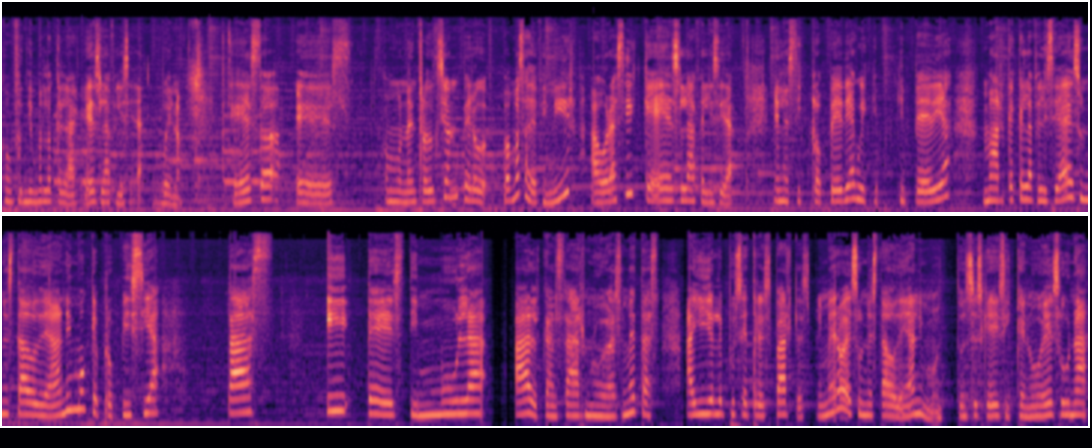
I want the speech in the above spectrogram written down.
confundimos lo que es la felicidad. Bueno, esto es como una introducción, pero vamos a definir ahora sí qué es la felicidad. En la enciclopedia Wikipedia marca que la felicidad es un estado de ánimo que propicia paz y te estimula a alcanzar nuevas metas. Allí yo le puse tres partes. Primero es un estado de ánimo, entonces quiere decir que no es una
